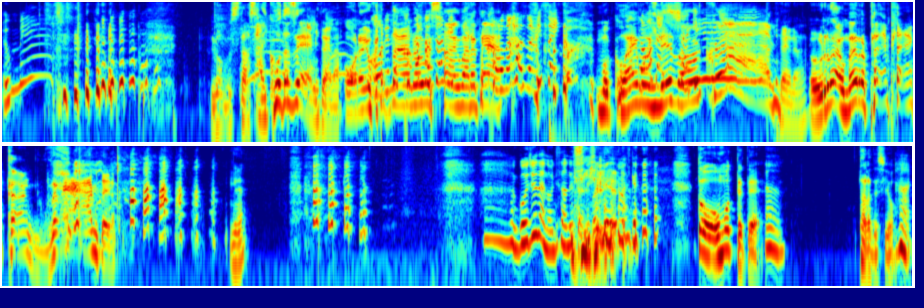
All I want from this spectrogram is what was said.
うめ ロブスター最高だぜみたいな。俺よかったロブスター生まれて。えこのハサミ最高。もう怖いもんいねえぞ。みたいな「おらお前らパンパンカングワー」みたいな。ね 50代のおじさんですからねと思ってて。うん。たらですよ。はい。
